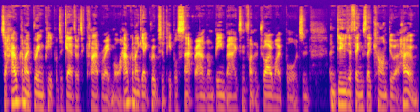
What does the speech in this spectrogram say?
So, how can I bring people together to collaborate more? How can I get groups of people sat around on beanbags in front of dry whiteboards and, and do the things they can't do at home?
